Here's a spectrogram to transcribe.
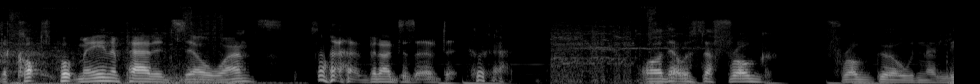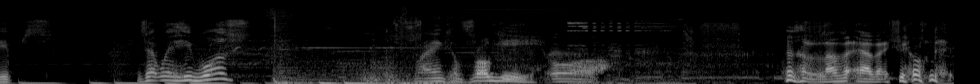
The cops put me in a padded cell once, but I deserved it. oh, that was the frog, frog girl with no lips. Is that where he was? Frank and Froggy. Oh. I love it how they filmed it.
